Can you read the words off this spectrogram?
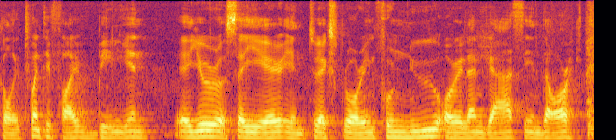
call it 25 billion uh, euros a year into exploring for new oil and gas in the Arctic.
